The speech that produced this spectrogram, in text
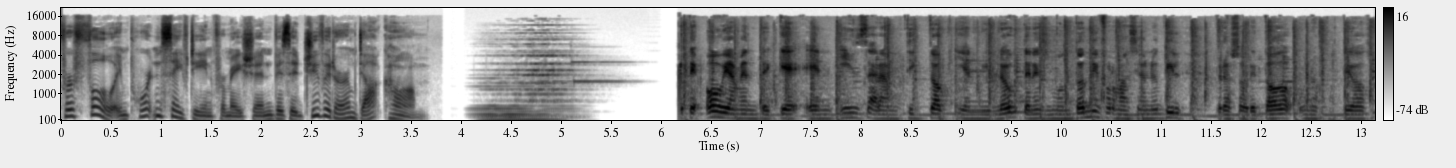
For full important safety information, visit juvederm.com. Obviamente que en Instagram, TikTok y en mi blog tenés un montón de información útil, pero sobre todo unos posteos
